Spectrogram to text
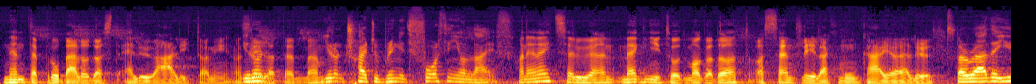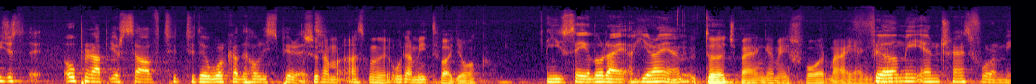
Nem te próbálod azt előállítani az You életedben, You don't try to bring it forth in your life, hanem egyszerűen megnyitod magadat a Szentlélek munkája előtt. but rather you just uh, open up yourself to, to the work of the Holy Spirit. És Uram, azt mondja, Uram, itt vagyok, And you say, Lord, I, here I am. tölts be engem és formálj Fill engem. me and transform me.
